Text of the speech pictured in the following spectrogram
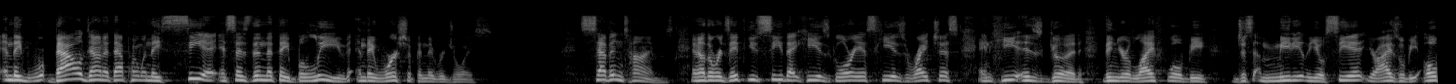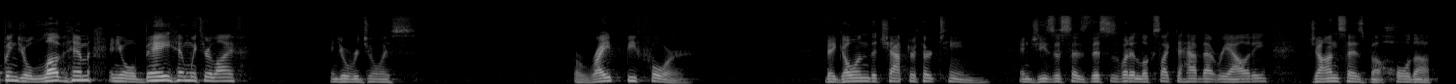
and they bow down at that point. When they see it, it says then that they believe and they worship and they rejoice. Seven times. In other words, if you see that he is glorious, he is righteous, and he is good, then your life will be just immediately, you'll see it, your eyes will be opened, you'll love him, and you'll obey him with your life and you'll rejoice. But right before they go into chapter 13, and Jesus says, This is what it looks like to have that reality, John says, But hold up.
